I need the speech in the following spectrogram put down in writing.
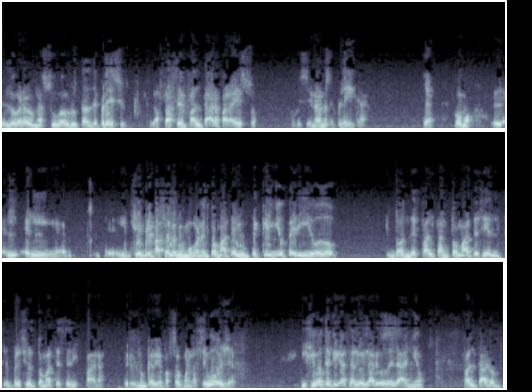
lograr una suba brutal de precios. Las hacen faltar para eso, porque si no, no se explica. O sea, como siempre pasa lo mismo con el tomate. Hay un pequeño periodo donde faltan tomates y el, el, precio del tomate se dispara, pero nunca había pasado con la cebolla. Y si vos te fijas a lo largo del año, faltaron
